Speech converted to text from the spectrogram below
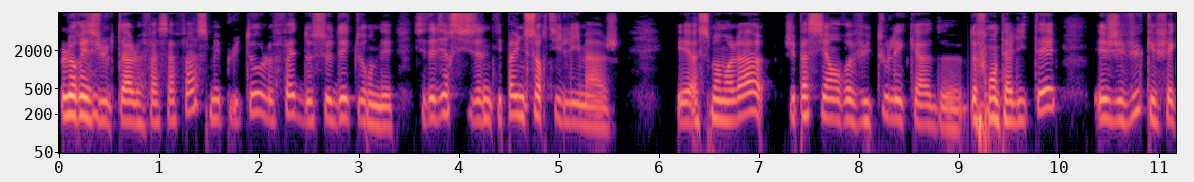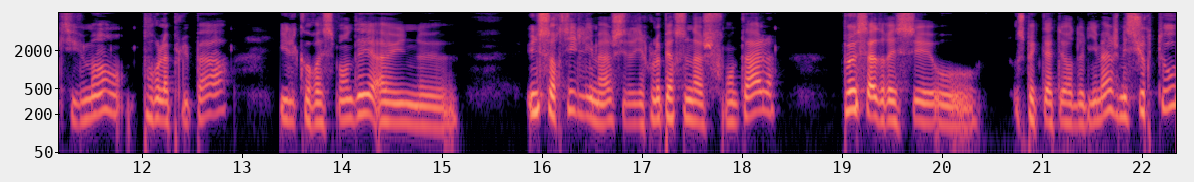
le résultat le face à face mais plutôt le fait de se détourner. C'est-à-dire si ce n'était pas une sortie de l'image. Et à ce moment-là j'ai passé en revue tous les cas de, de frontalité et j'ai vu qu'effectivement pour la plupart ils correspondaient à une une sortie de l'image c'est-à-dire que le personnage frontal peut s'adresser au, spectateur de l'image, mais surtout,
